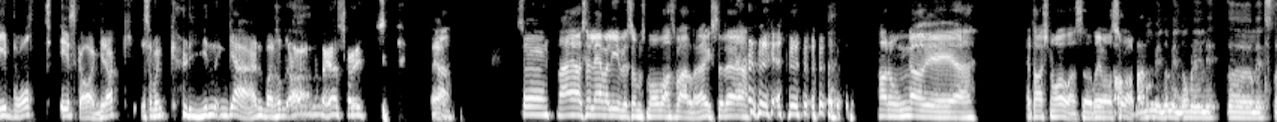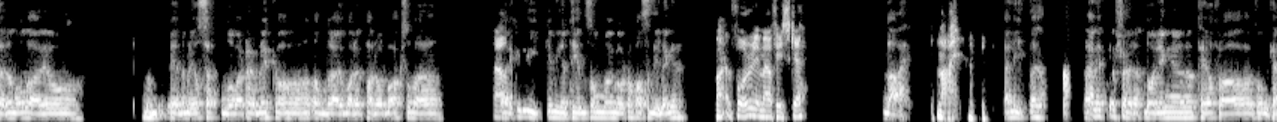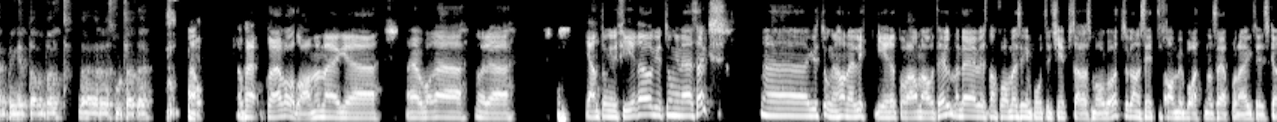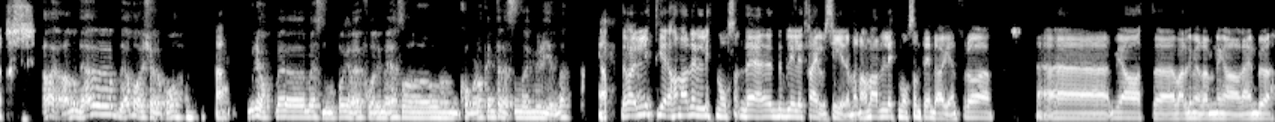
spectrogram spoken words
i båt i Skagerrak som en klin gæren. Bare sånn «Ja, jeg skal ut! Ja. Så Nei, altså, jeg lever livet som småbarnsforelder, jeg, så det har noen unger i uh, etasjen over som driver og Ja, sover. Ja, nå begynner minnet å bli litt, uh, litt større nå. Da er det jo Den ene blir jo 17 år hvert øyeblikk, og andre er jo bare et par år bak. Så det er, det er ikke like mye tid som går til å passe de lenger. Nei, Får du de med å fiske? Nei, Nei. det er lite. Det er litt sjøørretdorring eh, til og fra sånn campinghytte eventuelt. Det er stort sett det. Jeg prøver å dra med meg eh, jeg er bare, Nå er det jentungen er fire og guttungen er seks. Uh, guttungen han er litt giret på å være med av og til, men det er hvis han får med seg en pose chips eller smågodt, så kan han sitte framme i båten og se på når jeg fisker. Ja, ja, men det er, det er bare å kjøre på. Ja. Blir opp med, med snop og greier, får de med, så kommer nok interessen gliende. Ja, det var litt, gøy. han hadde litt morsomt, det, det blir litt feil å si det, men han hadde litt morsomt den dagen. For da Vi har hatt eh, veldig mye rømning av regnbue.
